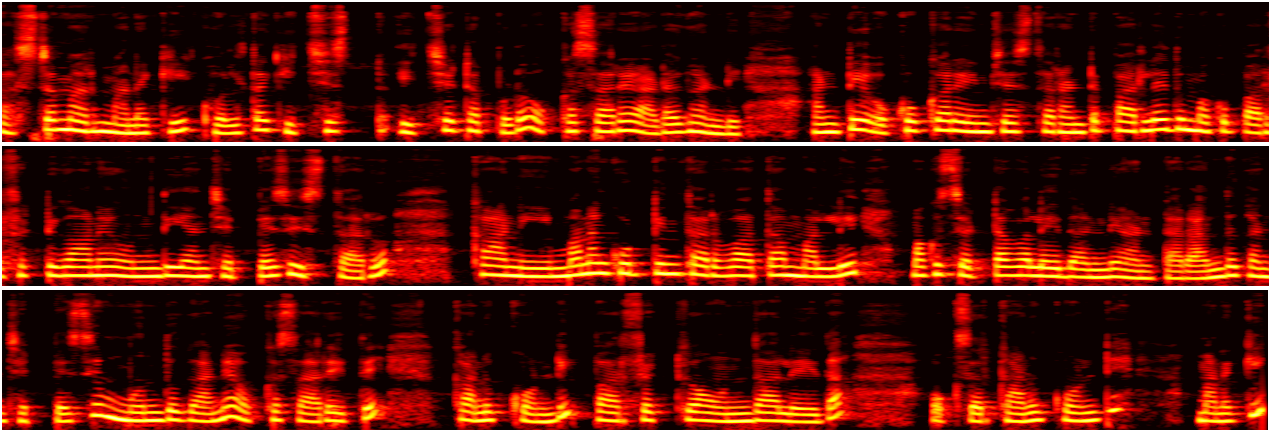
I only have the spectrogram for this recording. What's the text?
కస్టమర్ మనకి కొలతకి ఇచ్చే ఇచ్చేటప్పుడు ఒక్కసారి అడగండి. అంటే ఒక్కొక్కరు ఏం చేస్తారంటే పర్లేదు మాకు పర్ఫెక్ట్గానే ఉంది అని చెప్పేసి ఇస్తారు. కానీ మనం కుట్టిన తర్వాత మళ్ళీ మాకు సెట్ అవ్వలేదండి అంటారు. అందుకని చెప్పేసి ముందుగానే ఒక్కసారి అయితే కనుక్కోండి పర్ఫెక్ట్గా ఉందా లేదా? ఒకసారి కనుక్కుంటే మనకి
